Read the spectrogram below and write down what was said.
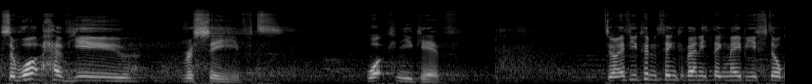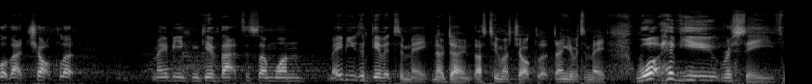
So, what have you received? What can you give? Do you know, if you couldn't think of anything, maybe you've still got that chocolate. Maybe you can give that to someone. Maybe you could give it to me. No, don't. That's too much chocolate. Don't give it to me. What have you received?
